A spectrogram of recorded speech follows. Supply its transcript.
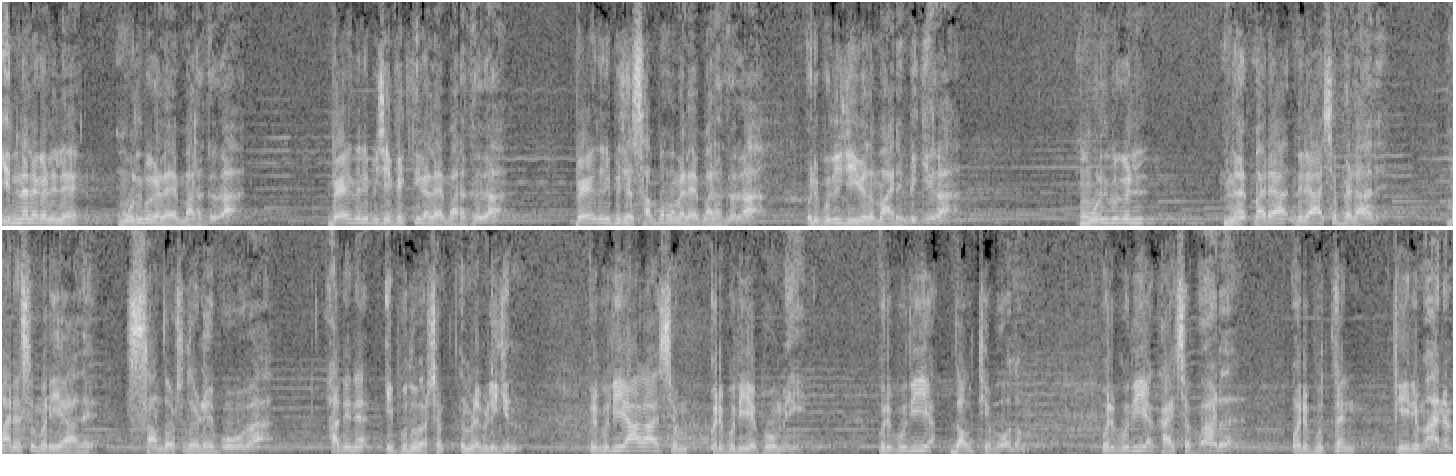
ഇന്നലകളിലെ മുറിവുകളെ മറക്കുക വേദനിപ്പിച്ച വ്യക്തികളെ മറക്കുക വേദനിപ്പിച്ച സംഭവങ്ങളെ മറക്കുക ഒരു പുതിയ ജീവിതം ആരംഭിക്കുക. മുറിവുകൾ മരാ നിരാശപ്പെടാതെ മനസ്സുമറിയാതെ സന്തോഷത്തോടെ പോവുക. അതിന് ഈ പുതുവർഷം നമ്മളെ വിളിക്കുന്നു. ഒരു പുതിയ ആകാശം ഒരു പുതിയ ഭൂമി ഒരു പുതിയ ദൗത്യബോധം ഒരു പുതിയ കാഴ്ചപ്പാട് ഒരു പുത്തൻ തീരുമാനം.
